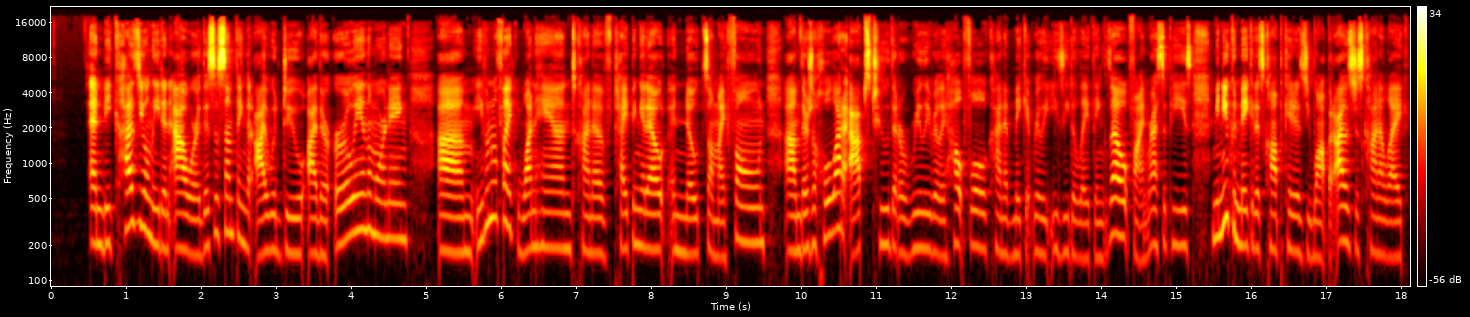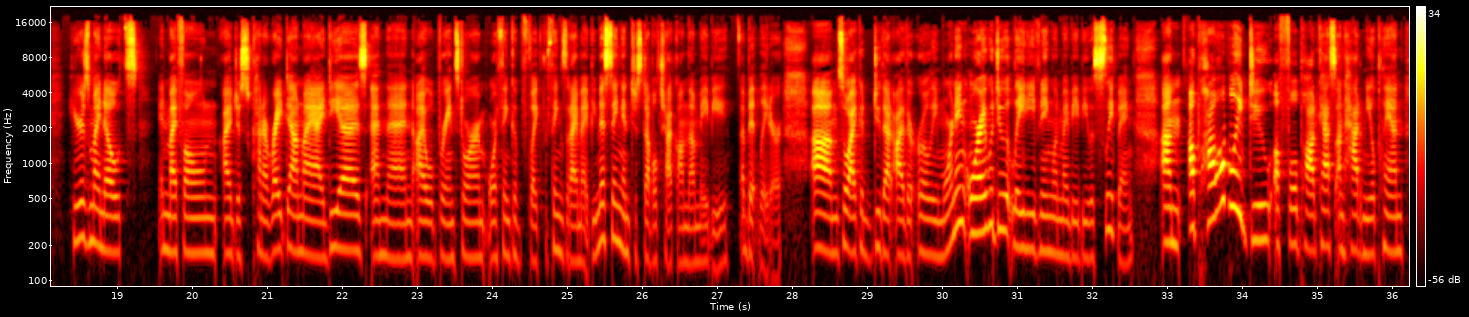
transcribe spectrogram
And because you'll need an hour, this is something that I would do either early in the morning, um, even with like one hand, kind of typing it out in notes on my phone. Um, there's a whole lot of apps too that are really, really helpful, kind of make it really easy to lay things out, find recipes. I mean, you can make it as complicated as you want, but I was just kind of like, here's my notes in my phone. I just kind of write down my ideas and then I will brainstorm or think of like the things that I might be missing and just double check on them maybe a bit later. Um, so I could do that either early morning or I would do it late evening when my baby was sleeping. Um, I'll probably do a full podcast on how to meal plan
